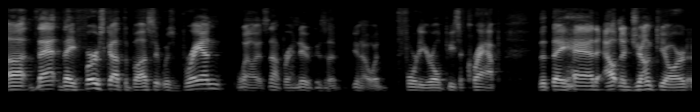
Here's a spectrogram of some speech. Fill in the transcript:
Uh, that they first got the bus. It was brand well, it's not brand new because a you know a 40 year old piece of crap that they had out in a junkyard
